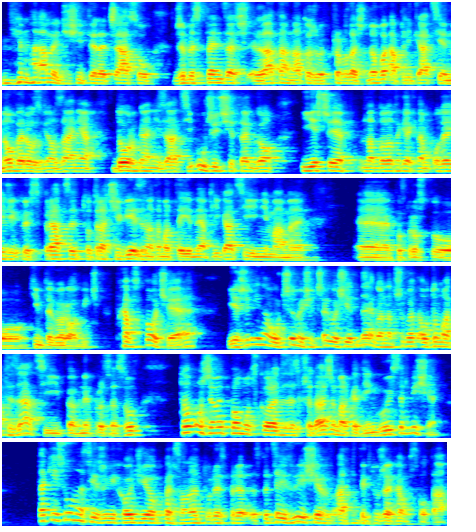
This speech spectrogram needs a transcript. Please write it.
nie mamy dzisiaj tyle czasu, żeby spędzać lata na to, żeby wprowadzać nowe aplikacje, nowe rozwiązania do organizacji, uczyć się tego i jeszcze na dodatek, jak nam odejdzie ktoś z pracy, to traci wiedzę na temat tej jednej aplikacji i nie mamy e, po prostu kim tego robić. W HubSpocie, jeżeli nauczymy się czegoś jednego, na przykład automatyzacji pewnych procesów, to możemy pomóc koledze ze sprzedaży, marketingu i serwisie. Tak jest u nas, jeżeli chodzi o personel, który specjalizuje się w architekturze HubSpota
